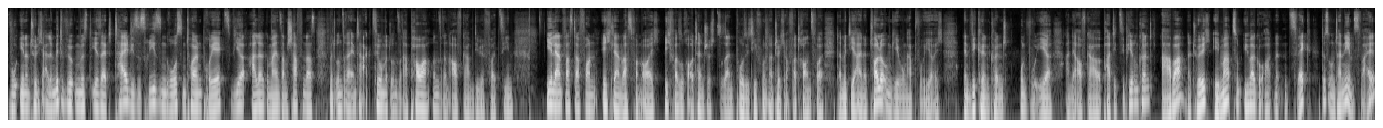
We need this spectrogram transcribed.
wo ihr natürlich alle mitwirken müsst. Ihr seid Teil dieses riesengroßen, tollen Projekts. Wir alle gemeinsam schaffen das mit unserer Interaktion, mit unserer Power, unseren Aufgaben, die wir vollziehen. Ihr lernt was davon, ich lerne was von euch. Ich versuche authentisch zu sein, positiv und natürlich auch vertrauensvoll, damit ihr eine tolle Umgebung habt, wo ihr euch entwickeln könnt und wo ihr an der Aufgabe partizipieren könnt, aber natürlich immer zum übergeordneten Zweck des Unternehmens, weil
